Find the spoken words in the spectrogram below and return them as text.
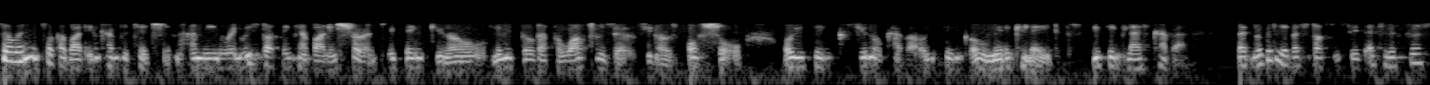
So when we talk about income protection, I mean, when we start thinking about insurance, we think, you know, let me build up a wealth reserve, you know, offshore, or you think funeral cover, or you think, oh, medical aid, you think life cover. But nobody ever stops and says, actually, the first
